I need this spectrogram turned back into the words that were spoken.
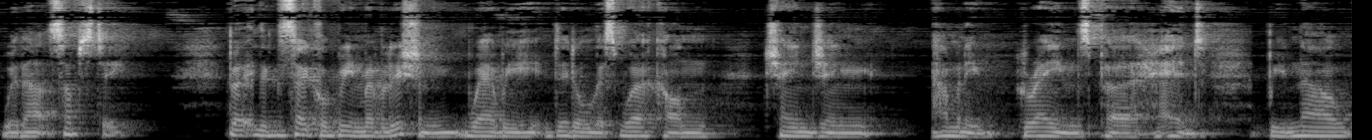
without subsidy. But the so-called Green Revolution, where we did all this work on changing how many grains per head, we now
